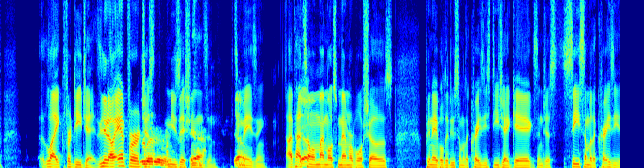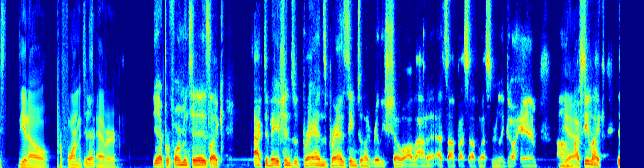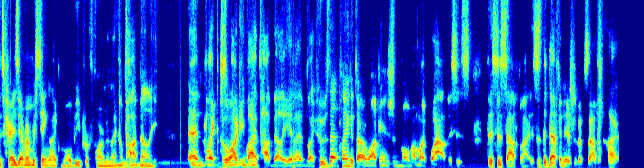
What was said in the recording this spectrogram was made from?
like for DJs, you know, and for just Literally. musicians, and it's Yeah. amazing. I've had Yeah. some of my most memorable shows. Been able to do some of the craziest DJ gigs and just see some of the craziest, you know, performances Yeah. ever. yeah performances like activations with brands. Brands seem to like really show all out at, at South by Southwest and really go ham. Um, yeah. I've seen like it's crazy. I remember seeing like Moby perform in like a pot belly, and like just walking by a pot belly, and I'm like, "Who's that playing guitar walking into Moby?" I'm like, "Wow, this is this is South by. This is the definition of South by."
